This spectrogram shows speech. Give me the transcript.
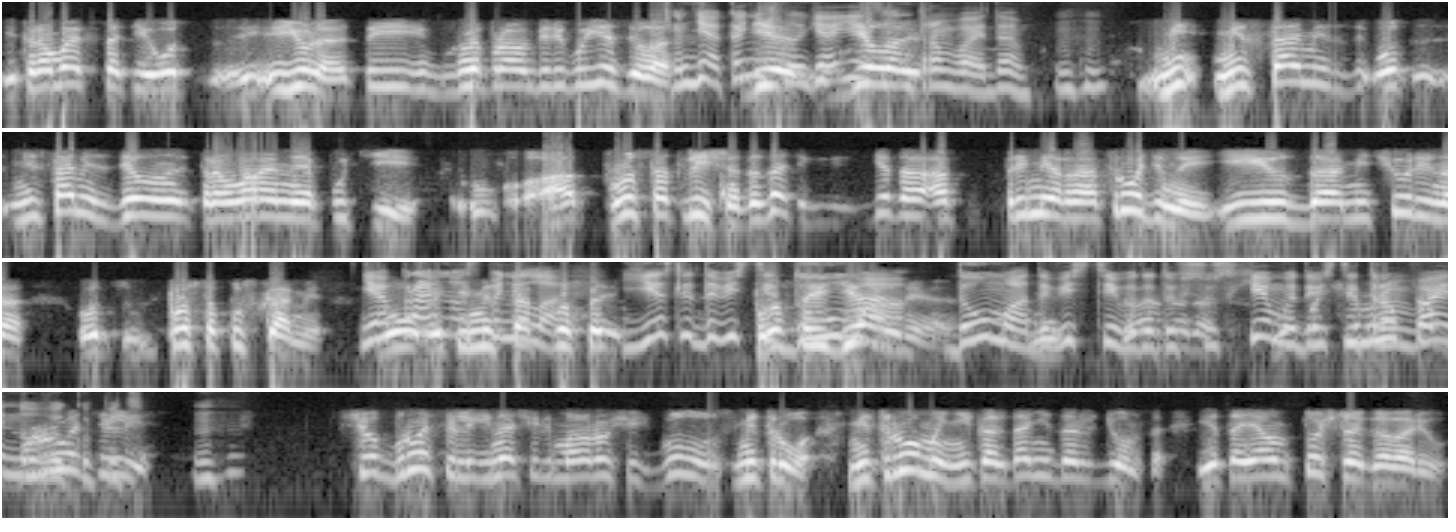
и трамвай, кстати, вот, Юля, ты на правом берегу ездила? Нет, конечно, я ездила сделали... на трамвай, да. Местами, вот, местами сделаны трамвайные пути. А, просто отлично. Да знаете, где-то от, примерно от Родины и до Мичурина вот просто кусками. Я ну, правильно поняла. Просто, Если довести до ума, до ума довести да, вот эту да, всю да. схему ну, и довести трамвай новый купить. Угу все бросили и начали морочить голову с метро. Метро мы никогда не дождемся. И это я вам точно говорю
